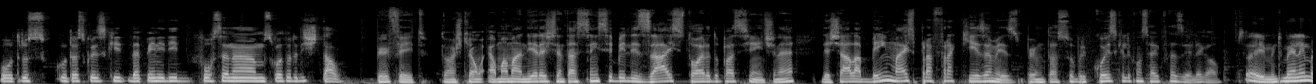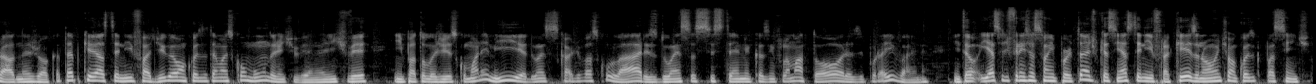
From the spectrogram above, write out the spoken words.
Outros, outras coisas que dependem de força na musculatura distal. Perfeito. Então acho que é, é uma maneira de tentar sensibilizar a história do paciente, né? Deixar ela bem mais pra fraqueza mesmo. Perguntar sobre coisas que ele consegue fazer. Legal. Isso aí, muito bem lembrado, né, Joca? Até porque astenia e fadiga é uma coisa até mais comum da gente ver, né? A gente vê em patologias como anemia, doenças cardiovasculares, doenças sistêmicas inflamatórias e por aí vai, né? Então, e essa diferenciação é importante porque, assim, astenia e fraqueza normalmente é uma coisa que o paciente,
